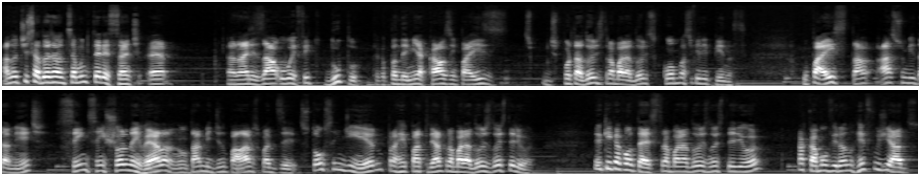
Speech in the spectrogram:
A notícia 2 é uma notícia muito interessante. É analisar o efeito duplo que a pandemia causa em países exportadores de trabalhadores como as Filipinas. O país está assumidamente, sem, sem choro nem vela, não está medindo palavras para dizer estou sem dinheiro para repatriar trabalhadores do exterior. E o que, que acontece? Trabalhadores no exterior acabam virando refugiados.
